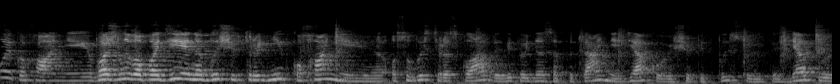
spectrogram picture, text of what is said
Мої кохані, важлива подія найближчих три дні в коханні, особисті розклади, відповідь на запитання. Дякую, що підписуєтесь. Дякую,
